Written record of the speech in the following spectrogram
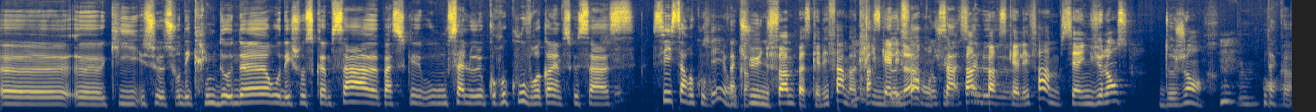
euh, euh, qui sur, des crimes d'honneur ou des choses comme ça, euh, parce que où ça le recouvre quand même, parce que ça. Si, ça recouvre. on tue une femme parce qu'elle est femme. Un crime d'honneur, on tue une femme parce qu'elle est femme. C'est une violence de genre. Mmh. D'accord.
